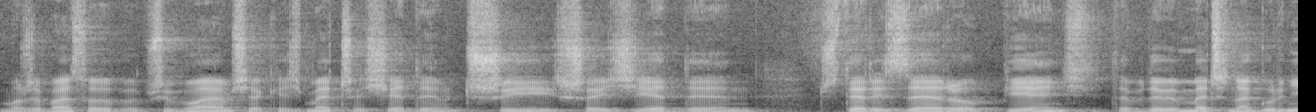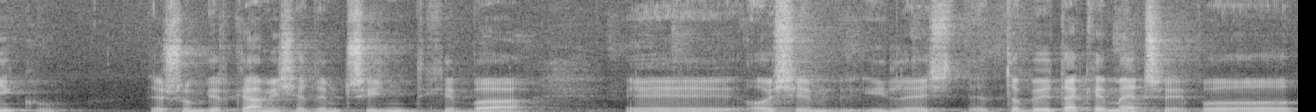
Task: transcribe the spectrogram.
Może Państwo przypominają się jakieś mecze 7-3, 6-1, 4-0, 5. To były mecze na górniku. Ze Szumbierkami 7-3 chyba, y, 8 ileś. To były takie mecze, bo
